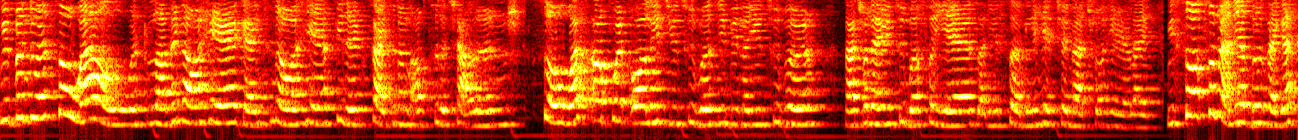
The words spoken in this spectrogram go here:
we've been doing so well with loving our hair, getting to know our hair, feeling excited and up to the challenge. So what's up with all these YouTubers? You've been a YouTuber, natural hair YouTuber for years and you suddenly hate your natural hair. Like, we saw so many of those, I guess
